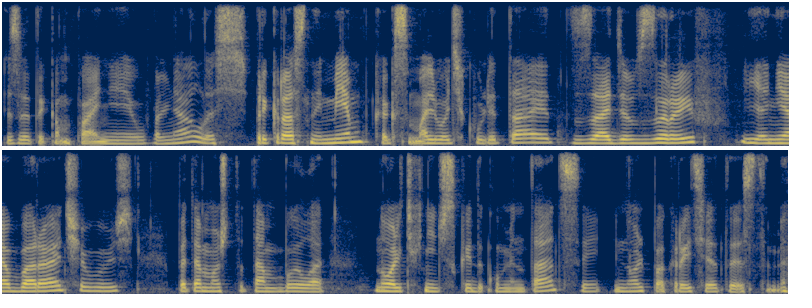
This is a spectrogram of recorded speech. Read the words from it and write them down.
из этой компании, увольнялась, прекрасный мем, как самолетик улетает, сзади взрыв, я не оборачиваюсь, потому что там было ноль технической документации и ноль покрытия тестами.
